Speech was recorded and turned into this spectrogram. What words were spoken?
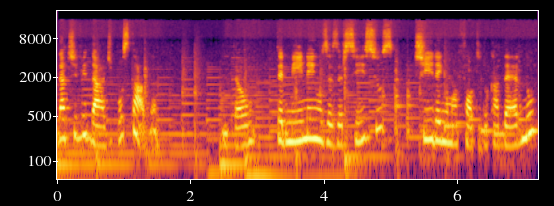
da atividade postada. Então, terminem os exercícios, tirem uma foto do caderno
